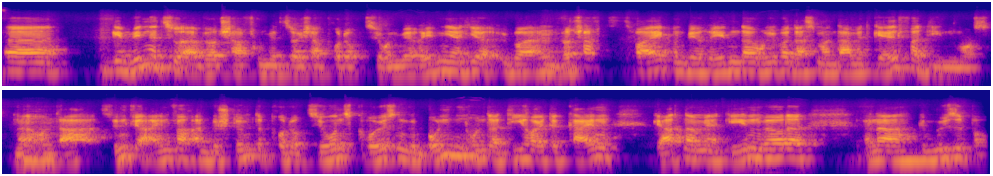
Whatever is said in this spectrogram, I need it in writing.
äh, Gewinne zu erwirtschaften mit solcher Produktion. Wir reden ja hier über einen Wirtschaftszweig und wir reden darüber, dass man damit Geld verdienen muss. Ne? Und da sind wir einfach an bestimmte Produktionsgrößen gebunden, unter die heute kein Gärtner mehr gehen würde, wenn er Gemüse baut.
